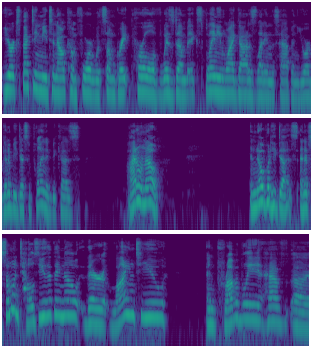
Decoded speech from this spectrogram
you're expecting me to now come forward with some great pearl of wisdom explaining why God is letting this happen, you are going to be disappointed because I don't know. And nobody does. And if someone tells you that they know, they're lying to you and probably have uh,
